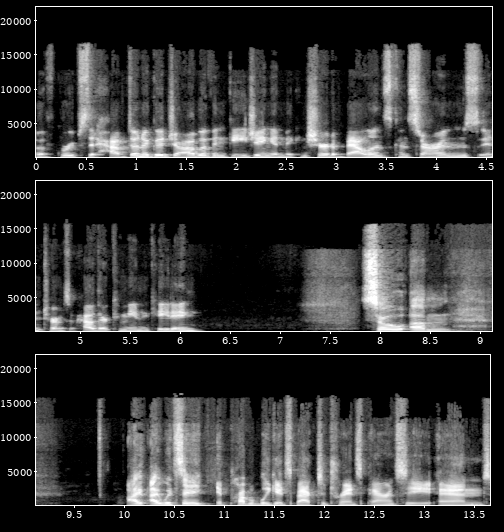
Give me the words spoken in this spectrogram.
of groups that have done a good job of engaging and making sure to balance concerns in terms of how they're communicating so, um, I, I would say it probably gets back to transparency and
